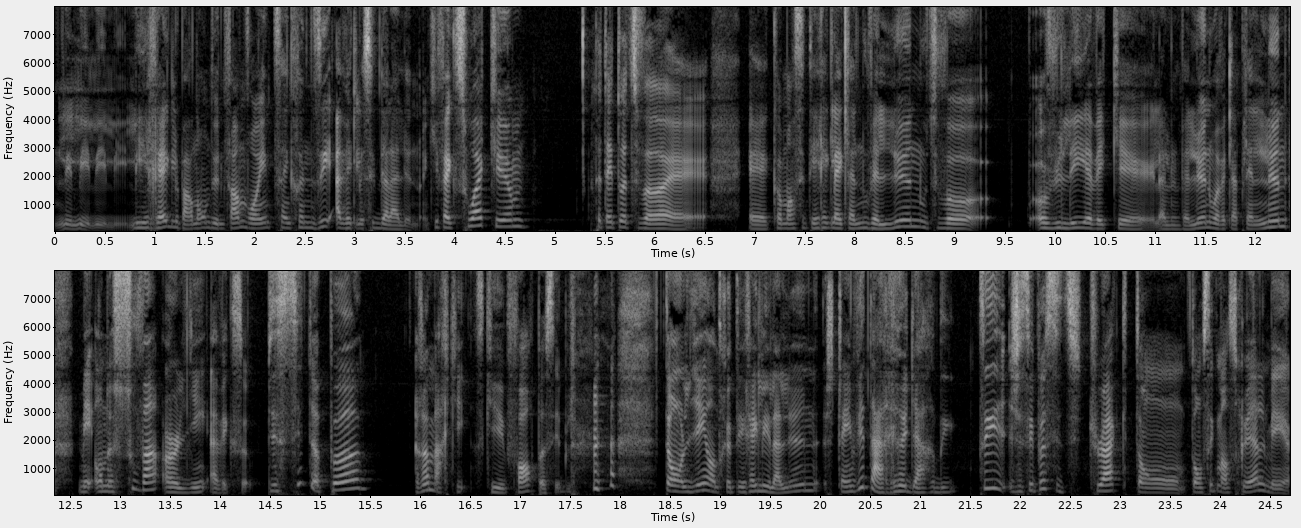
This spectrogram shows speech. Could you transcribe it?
les, les, les, les règles, pardon, d'une femme vont être synchronisées avec le cycle de la lune. OK? Fait que soit que peut-être toi, tu vas euh, euh, commencer tes règles avec la nouvelle lune ou tu vas ovuler avec la nouvelle lune ou avec la pleine lune, mais on a souvent un lien avec ça. Puis si t'as pas remarqué, ce qui est fort possible, ton lien entre tes règles et la lune, je t'invite à regarder. Tu sais, je sais pas si tu tracks ton, ton cycle menstruel, mais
